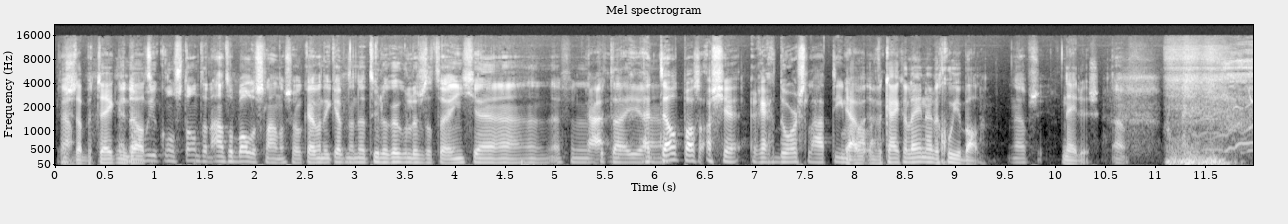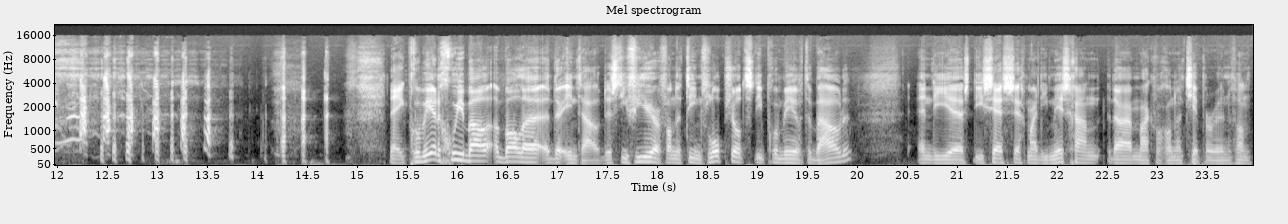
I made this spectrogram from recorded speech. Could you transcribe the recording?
Dus Ja. dat betekent En dan dat moet je constant een aantal ballen slaan of zo. Want ik heb natuurlijk ook wel eens dat er eentje eh, even een Ja, partij... eh, Het telt pas als je rechtdoor slaat 10 ja, we, ballen. we kijken alleen naar de goede ballen. Ja, precies. Nee dus. Oh. nee, ik probeer de goede bal- ballen erin te houden. Dus die vier van de tien flopshots, die proberen we te behouden. En die, eh, die zes, zeg maar, die misgaan, daar maken we gewoon een chipper run van,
